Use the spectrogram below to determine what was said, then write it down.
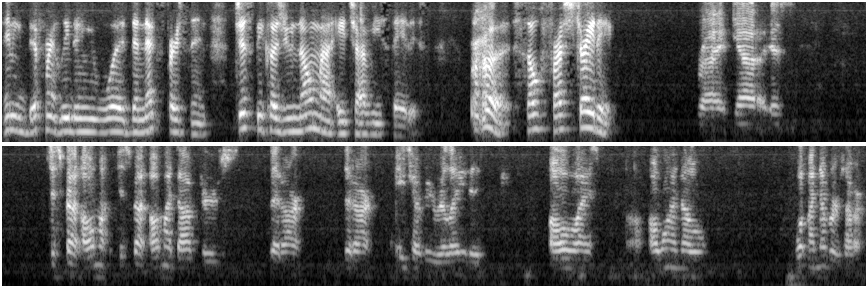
any differently than you would the next person just because you know my HIV status. Ugh, so frustrated. Right. Yeah. It's just about all my just about all my doctors that aren't that aren't HIV related all I I want to know what my numbers are.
